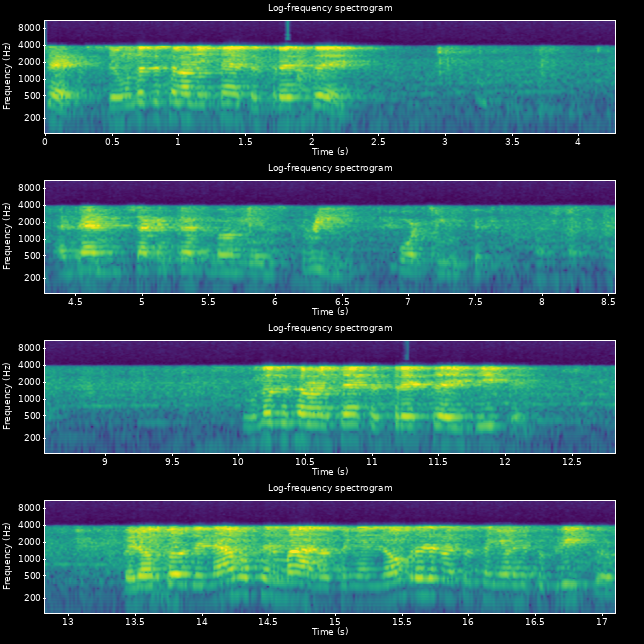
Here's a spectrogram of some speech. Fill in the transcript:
6. Segunda Tesalonicenses 3.6 And then Second Thessalonians 3 14 and 15. Segunda Tesalonicenses 3.6 dice, Pero os ordenamos, hermanos, en el nombre de nuestro Señor Jesucristo,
